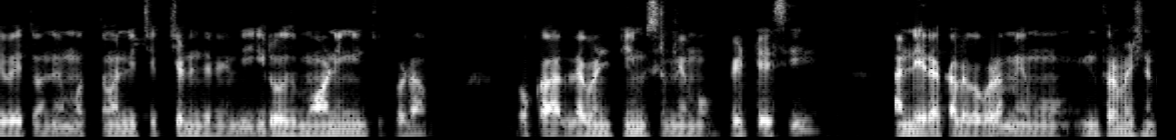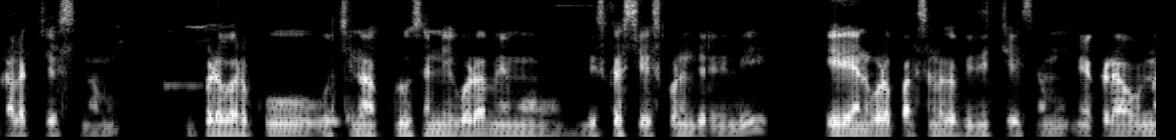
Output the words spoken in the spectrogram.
ఏవైతే ఉన్నాయో మొత్తం అన్ని చెక్ చేయడం జరిగింది. ఈ రోజు మార్నింగ్ నుంచి కూడా ఒక లెవెన్ టీమ్స్ మేము పెట్టేసి అన్ని రకాలుగా కూడా మేము ఇన్ఫర్మేషన్ కలెక్ట్ చేస్తున్నాము. ఇప్పటి వరకు వచ్చిన క్లూస్ అన్ని కూడా మేము డిస్కస్ చేసుకోవడం జరిగింది. ఏరియాను కూడా పర్సనల్గా విజిట్ చేసాము ఎక్కడ ఉన్న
